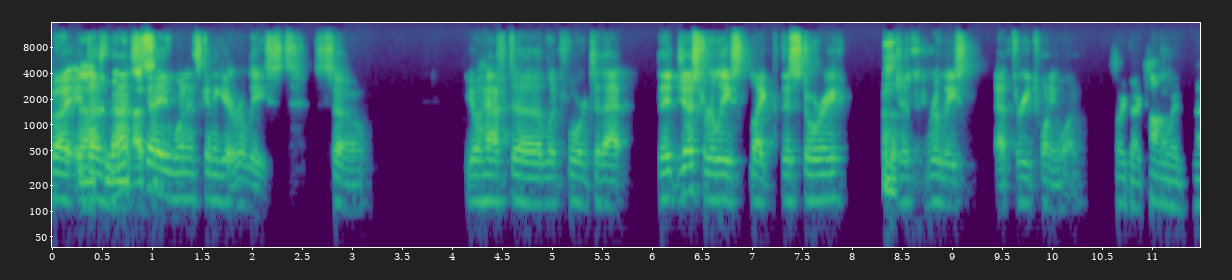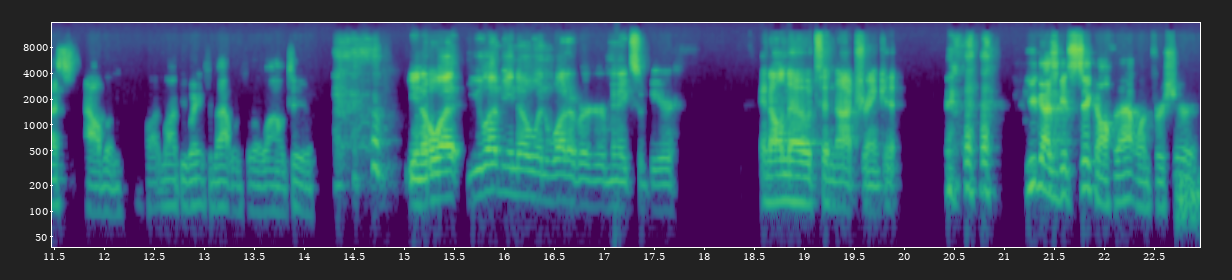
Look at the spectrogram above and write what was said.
but it That's does not say when it's going to get released. So you'll have to look forward to that. They just released like this story just released at 321. It's like that Kanye West album. I might be waiting for that one for a while too. You know what? You let me know when Whataburger makes a beer. and I'll know to not drink it. You guys get sick off of that one for sure.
